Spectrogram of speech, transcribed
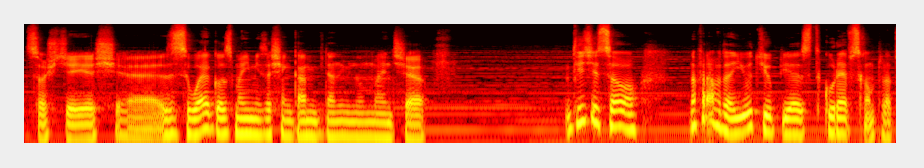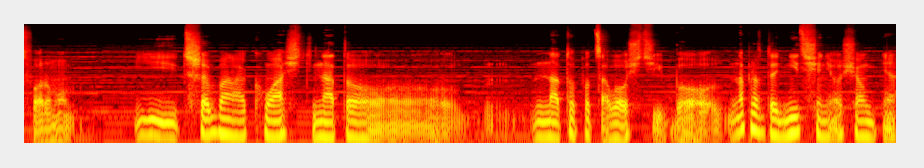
coś dzieje się złego z moimi zasięgami w danym momencie. Wiecie co? Naprawdę YouTube jest kurewską platformą i trzeba kłaść na to na to po całości, bo naprawdę nic się nie osiągnie,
